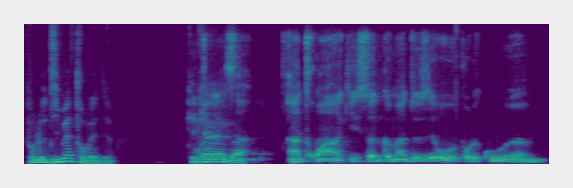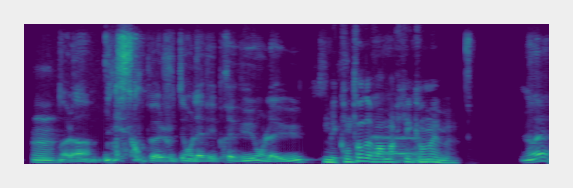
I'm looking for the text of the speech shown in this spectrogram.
pour le 10 mètres, on va dire. Quelqu'un Ouais, bah. un, un 3-1 qui sonne comme un 2-0 pour le coup. euh, Hmm. voilà. Qu'est-ce qu'on peut ajouter? On l'avait prévu, on l'a eu. Mais content d'avoir Euh, marqué quand même. Ouais.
